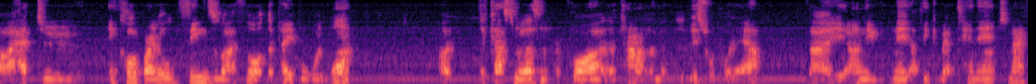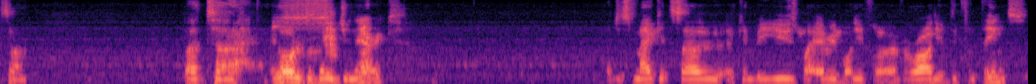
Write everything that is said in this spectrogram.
I had to incorporate all the things that I thought the people would want. I, the customer doesn't require the current limit that this will put out. They only need, I think, about 10 amps maximum. But uh, in order to be generic, I just make it so it can be used by everybody for a variety of different things.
